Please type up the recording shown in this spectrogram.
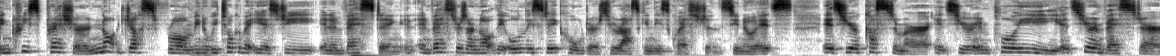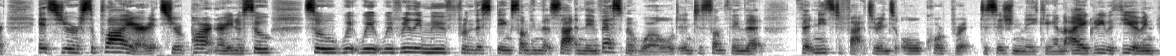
Increased pressure, not just from you know, we talk about ESG in investing. In- investors are not the only stakeholders who are asking these questions. You know, it's it's your customer, it's your employee, it's your investor, it's your supplier, it's your partner. You know, so so we, we we've really moved from this being something that sat in the investment world into something that that needs to factor into all corporate decision making. And I agree with you. I mean,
